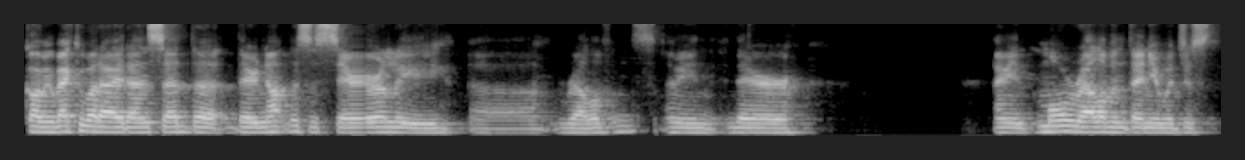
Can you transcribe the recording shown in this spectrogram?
coming back to what I then said, that they're not necessarily uh, relevant. I mean, they're, I mean, more relevant than you would just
